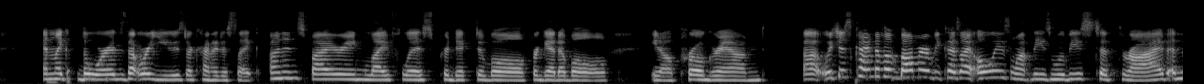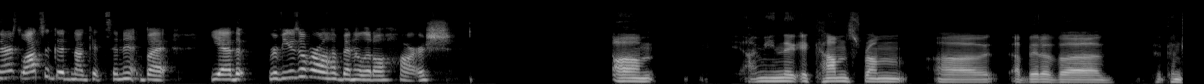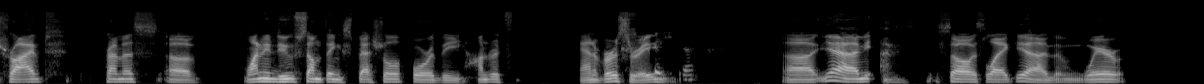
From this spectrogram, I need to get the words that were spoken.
And like the words that were used are kind of just like uninspiring, lifeless, predictable, forgettable, you know, programmed, uh, which is kind of a bummer because I always want these movies to thrive. And there's lots of good nuggets in it. But yeah, the reviews overall have been a little harsh. Um, I mean, it, it comes from uh, a bit of a contrived premise of wanting to do something special for the hundredth anniversary. yeah. Uh, yeah, I mean, so it's like, yeah, the, where,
